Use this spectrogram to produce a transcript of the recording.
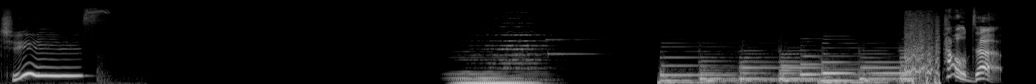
Tschüss. Hold up.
